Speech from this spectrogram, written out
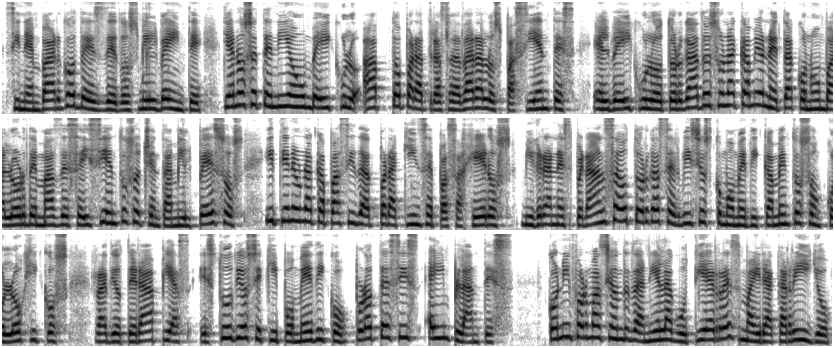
Sin embargo, desde 2020 ya no se tenía un vehículo apto para trasladar a los pacientes. El vehículo otorgado es una camioneta con un valor de más de 680 mil pesos y tiene una capacidad para 15 pasajeros. Mi Gran Esperanza otorga servicios como medicamentos oncológicos, radioterapias, estudios y equipo médico, prótesis e implantes. Con información de Daniela Gutiérrez, Mayra Carrillo,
